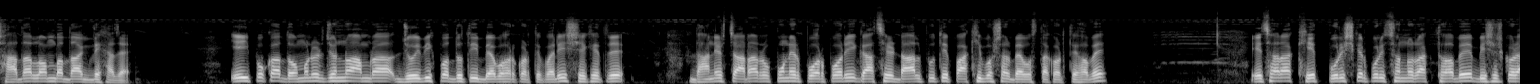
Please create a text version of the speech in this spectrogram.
সাদা লম্বা দাগ দেখা যায়। এই পোকা দমনের জন্য আমরা জৈবিক পদ্ধতি ব্যবহার করতে পারি। সেক্ষেত্রে ধানের চারা রোপণের পরপরই গাছের ডাল পুঁতে পাখি বসার ব্যবস্থা করতে হবে। এছাড়া ক্ষেত পরিষ্কার পরিচ্ছন্ন রাখতে হবে, বিশেষ করে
